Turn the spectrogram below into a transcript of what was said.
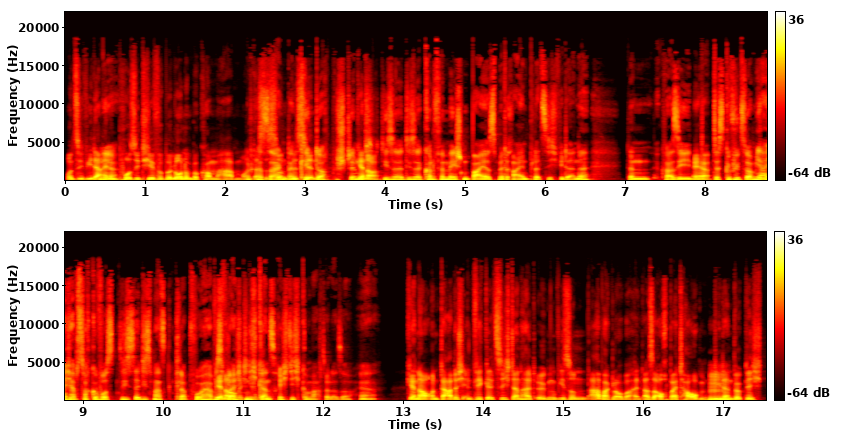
und sie wieder eine positive Belohnung bekommen haben. Und das ist sagen, so ein dann bisschen. Dann kickt doch bestimmt genau. dieser, dieser Confirmation Bias mit rein plötzlich wieder, ne? Dann quasi ja. das Gefühl zu haben, ja, ich hab's doch gewusst. Siehst du, diesmal hat's geklappt. Vorher habe ich es genau, vielleicht richtig. nicht ganz richtig gemacht oder so. Ja. Genau, und dadurch entwickelt sich dann halt irgendwie so ein Aberglaube halt. Also auch bei Tauben, mhm. die dann wirklich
